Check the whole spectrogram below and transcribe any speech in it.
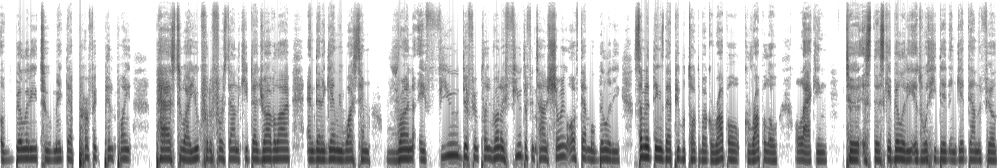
ability to make that perfect pinpoint pass to Aiyuk for the first down to keep that drive alive. And then again, we watched him run a few different play, run a few different times, showing off that mobility. Some of the things that people talked about Garoppolo, Garoppolo lacking to the escapability is what he did and get down the field.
